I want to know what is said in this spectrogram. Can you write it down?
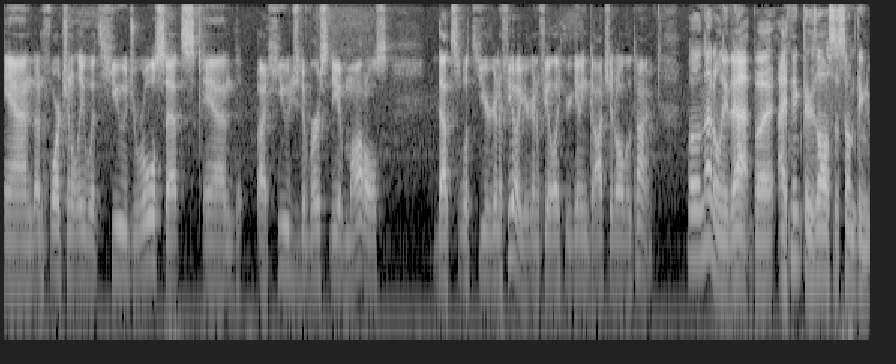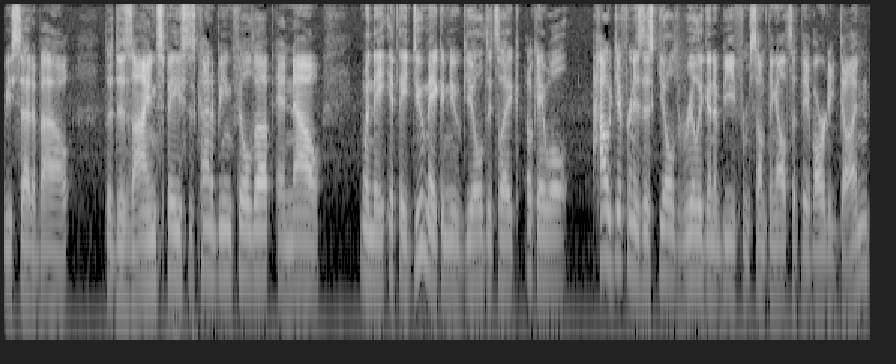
And unfortunately, with huge rule sets and a huge diversity of models, that's what you're going to feel. You're going to feel like you're getting gotcha'd all the time. Well, not only that, but I think there's also something to be said about the design space is kind of being filled up, and now when they if they do make a new guild, it's like okay, well, how different is this guild really going to be from something else that they've already done?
